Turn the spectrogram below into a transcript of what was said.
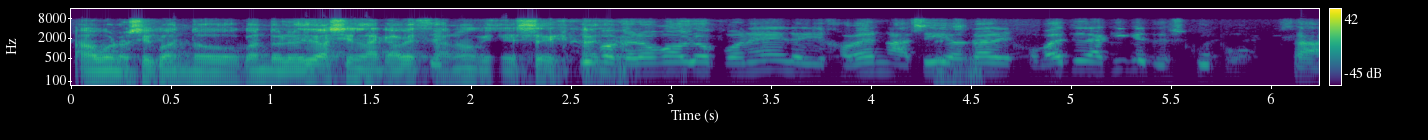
Ah, bueno, sí, cuando, cuando le dio así en la cabeza, ¿no? Que se- Sí, porque luego habló con él, le dijo, venga, tío, sí. tal, le dijo, vete de aquí que te escupo. O sea,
